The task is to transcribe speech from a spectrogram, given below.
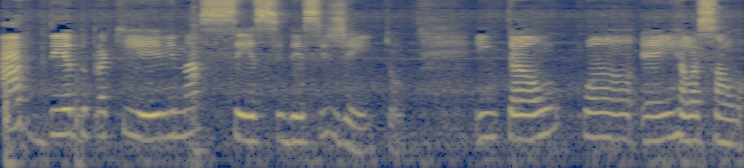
A dedo para que ele nascesse desse jeito. Então, é, em relação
